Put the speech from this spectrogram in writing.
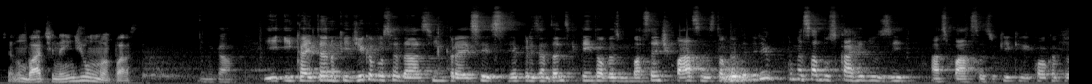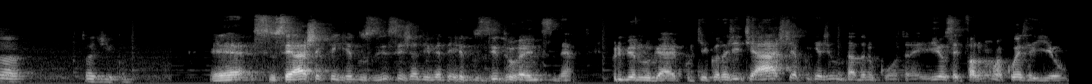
você não bate nem de uma pasta. Legal. E, e Caetano, que dica você dá assim para esses representantes que têm talvez bastante pastas e talvez deveria começar a buscar reduzir as pastas? O que, que qual que é a tua, tua dica? É, se você acha que tem que reduzir, você já devia ter reduzido antes, né? Em primeiro lugar, porque quando a gente acha, é porque a gente não está dando conta, né? E eu sempre falo uma coisa e eu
